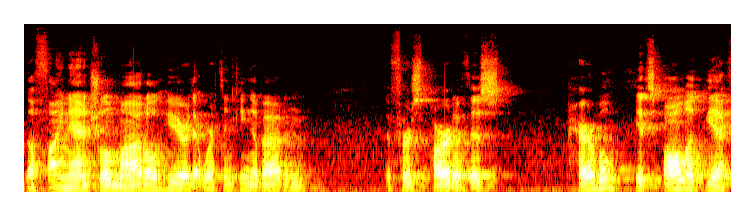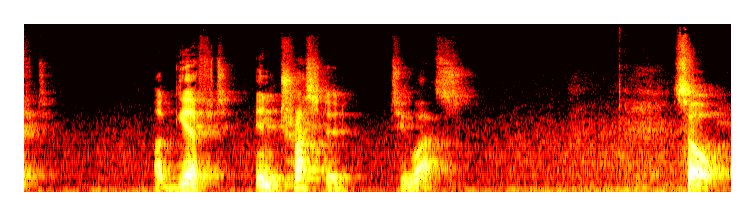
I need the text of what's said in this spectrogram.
the financial model here that we're thinking about in the first part of this parable, it's all a gift. A gift entrusted to us. So,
